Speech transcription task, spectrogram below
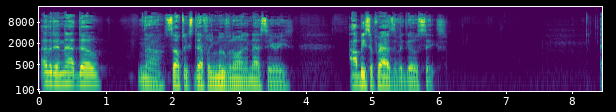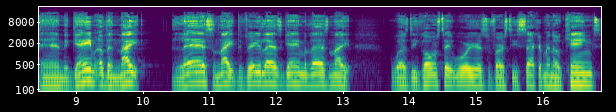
Other than that, though, no, Celtics definitely moving on in that series. I'll be surprised if it goes six. And the game of the night last night, the very last game of last night, was the Golden State Warriors versus the Sacramento Kings.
